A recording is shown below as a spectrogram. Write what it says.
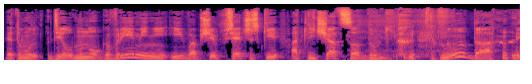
этому делу много времени и вообще всячески отличаться от других. Ну да, Но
